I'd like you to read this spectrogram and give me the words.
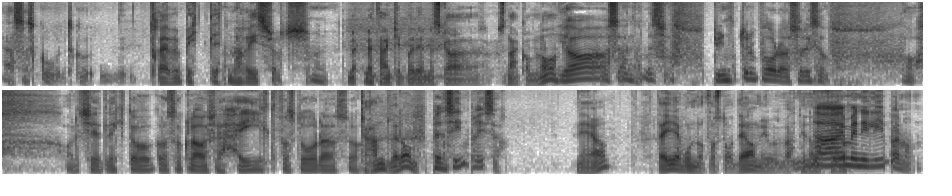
Altså, skulle, skulle drevet bitte litt mer research. Men Med, med tanke på det vi skal snakke om nå. ja, sant, men så begynte du på det, og så liksom åh, var litt kjedelig òg, og så klarer jeg ikke helt å forstå det. Så. Hva handler det om? Bensinpriser. Ja, de er vonde å forstå. Det har vi jo vært i innom Nei, før. men i Libanon.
